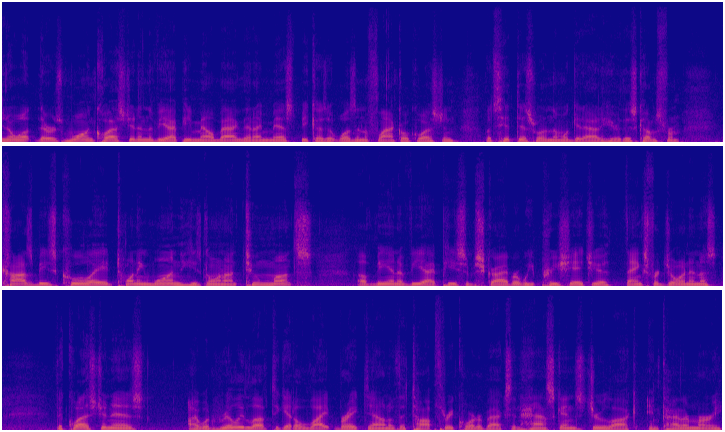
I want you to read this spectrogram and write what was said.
You know what? There's one question in the VIP mailbag that I missed because it wasn't a Flacco question. Let's hit this one and then we'll get out of here. This comes from Cosby's Kool Aid 21. He's going on two months of being a VIP subscriber. We appreciate you. Thanks for joining us. The question is I would really love to get a light breakdown of the top three quarterbacks in Haskins, Drew Lock, and Kyler Murray.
